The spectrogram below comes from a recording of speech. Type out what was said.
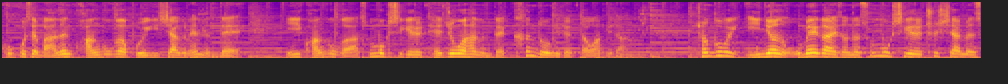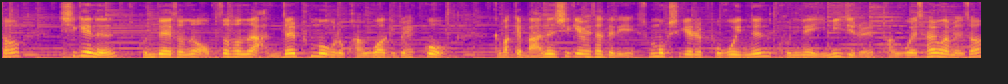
곳곳에 많은 광고가 보이기 시작을 했는데 이 광고가 손목시계를 대중화하는 데 큰 도움이 됐다고 합니다. 1902년 오메가에서는 손목시계를 출시하면서 시계는 군대에서는 없어서는 안 될 품목으로 광고하기도 했고 그 밖에 많은 시계 회사들이 손목시계를 보고 있는 군인의 이미지를 광고에 사용하면서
